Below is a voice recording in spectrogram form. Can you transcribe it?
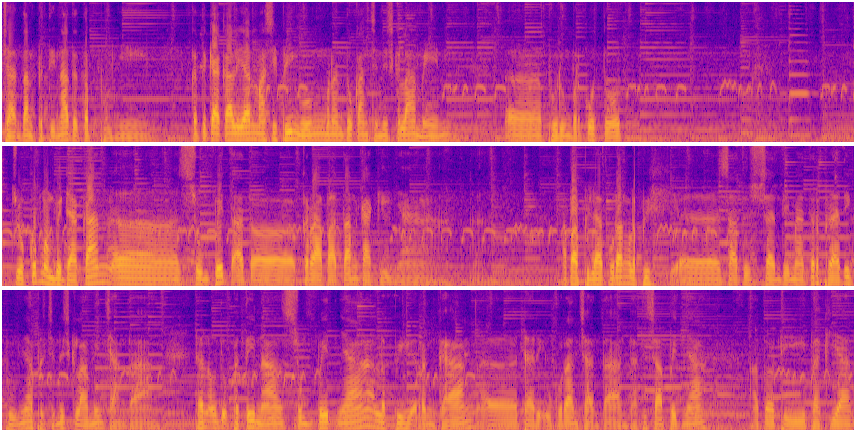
jantan betina tetap bunyi ketika kalian masih bingung menentukan jenis kelamin e, burung perkutut cukup membedakan e, sumpit atau kerapatan kakinya. Nah, apabila kurang lebih e, 1 cm berarti burungnya berjenis kelamin jantan. Dan untuk betina sumpitnya lebih renggang e, dari ukuran jantan. Jadi sapitnya atau di bagian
